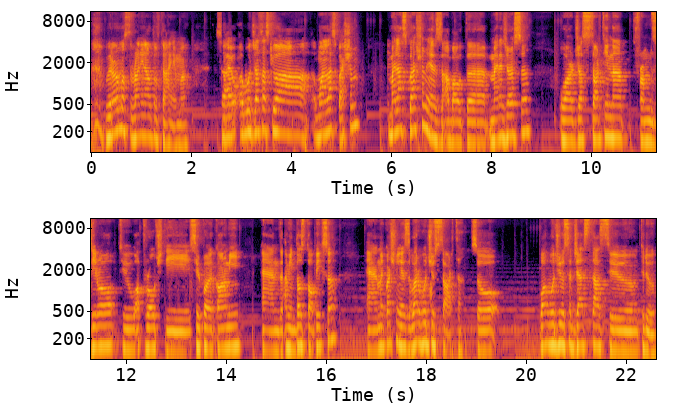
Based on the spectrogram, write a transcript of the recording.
we're almost running out of time. So I, I will just ask you uh, one last question. My last question is about uh, managers who are just starting from zero to approach the circular economy and I mean those topics. And my question is, where would you start? So, what would you suggest us to, to do?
